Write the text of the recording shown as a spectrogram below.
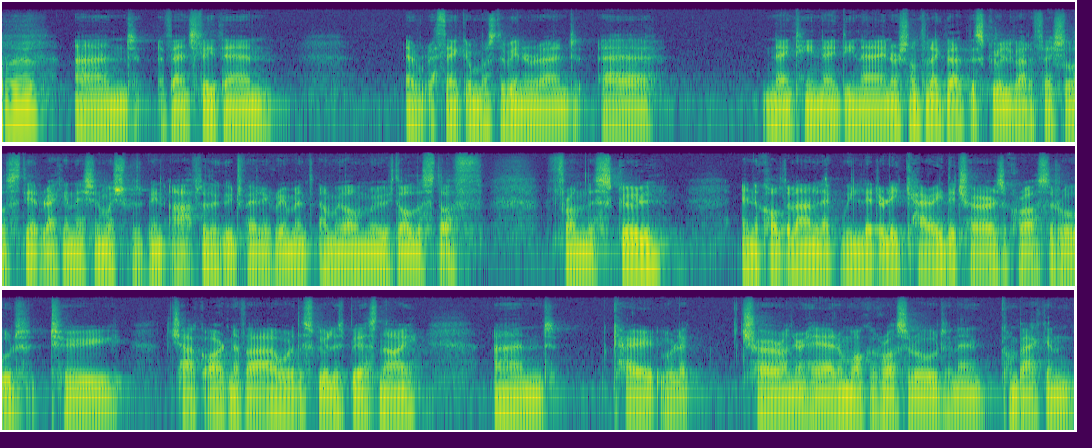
Oh, yeah? And eventually, then I I think it must have been around uh, 1999 or something like that. The school got official state recognition, which was been after the Good Friday Agreement, and we all moved all the stuff from the school in the Cultúrlann. Like we literally carried the chairs across the road to Chac Ardnava, where the school is based now, and carry we're like chair on your head and walk across the road, and then come back and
